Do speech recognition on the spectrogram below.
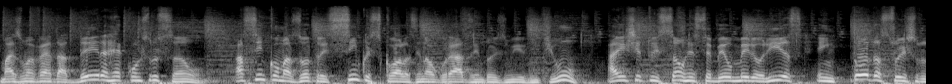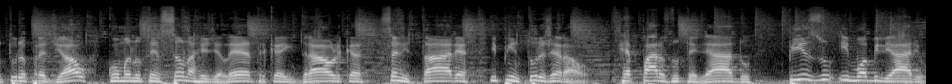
mas uma verdadeira reconstrução. Assim como as outras cinco escolas inauguradas em 2021, a instituição recebeu melhorias em toda a sua estrutura predial, com manutenção na rede elétrica, hidráulica, sanitária e pintura geral. Reparos no telhado, piso e mobiliário,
